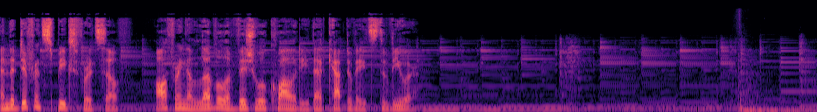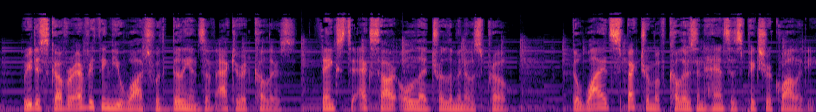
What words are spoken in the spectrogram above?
and the difference speaks for itself offering a level of visual quality that captivates the viewer. Rediscover everything you watch with billions of accurate colors, thanks to XR OLED Triluminos Pro. The wide spectrum of colors enhances picture quality,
